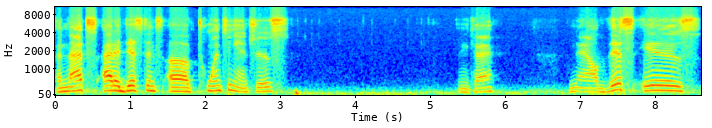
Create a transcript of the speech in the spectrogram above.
and that's at a distance of 20 inches. Okay, now this is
